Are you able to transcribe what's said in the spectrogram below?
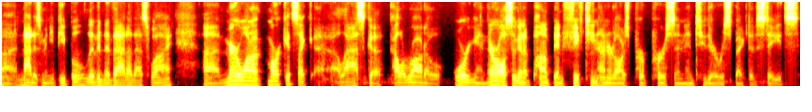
Uh, not as many people live in Nevada, that's why. Uh, marijuana markets like uh, Alaska, Colorado, Oregon, they're also going to pump in $1,500 per person into their respective states.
